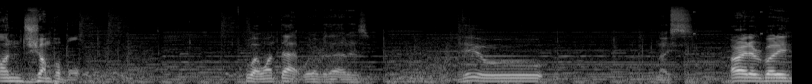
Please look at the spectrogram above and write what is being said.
unjumpable. Ooh, I want that, whatever that is. Hey, Nice. All right, everybody.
